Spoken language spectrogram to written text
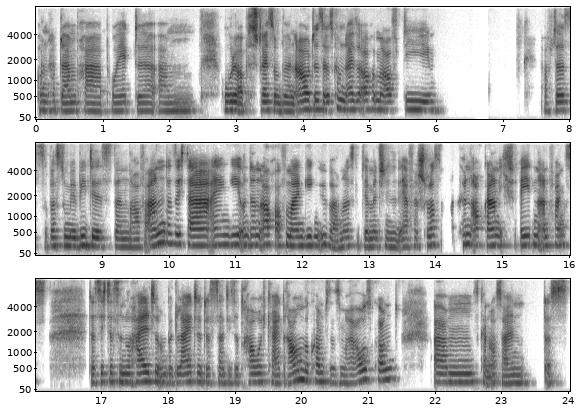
und habe da ein paar Projekte, ähm, oder ob es Stress und Burnout ist. Also es kommt also auch immer auf die, auf das, was du mir bietest, dann drauf an, dass ich da eingehe und dann auch auf mein Gegenüber. Ne? Es gibt ja Menschen, die sind eher verschlossen, können auch gar nicht reden anfangs, dass ich das nur halte und begleite, dass da diese Traurigkeit Raum bekommt, dass es mal rauskommt. Ähm, es kann auch sein, dass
